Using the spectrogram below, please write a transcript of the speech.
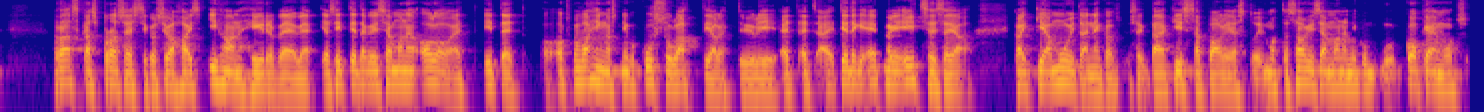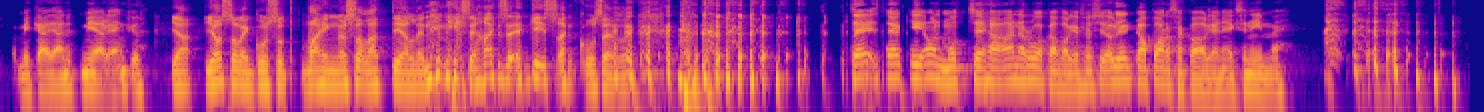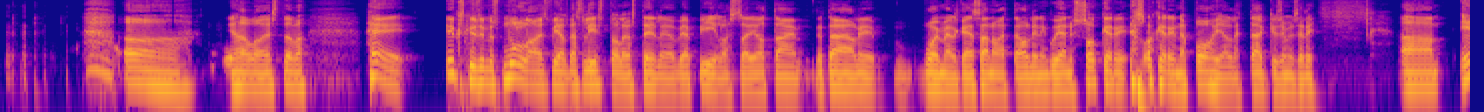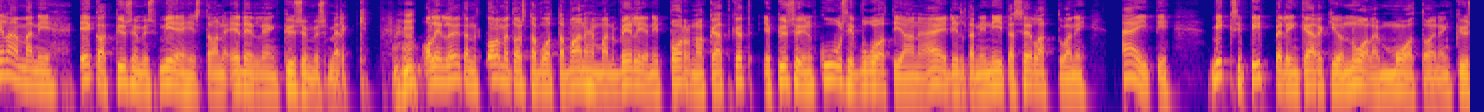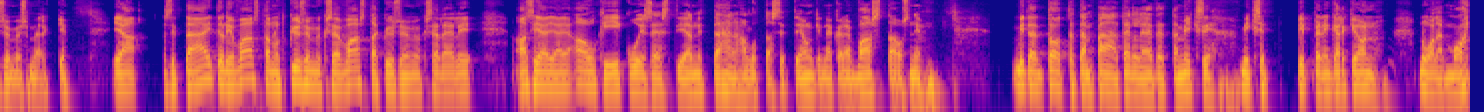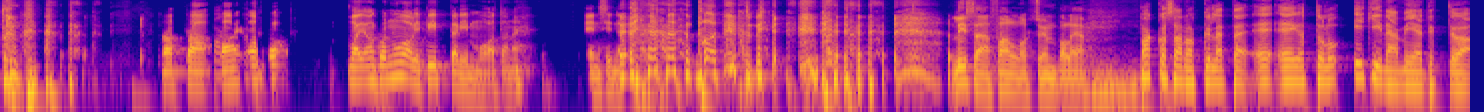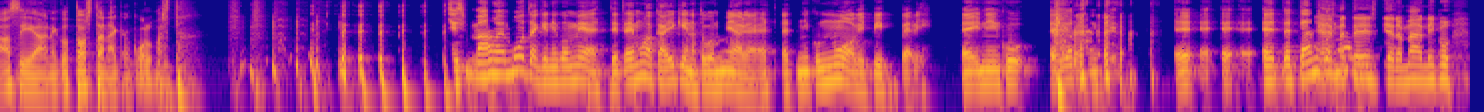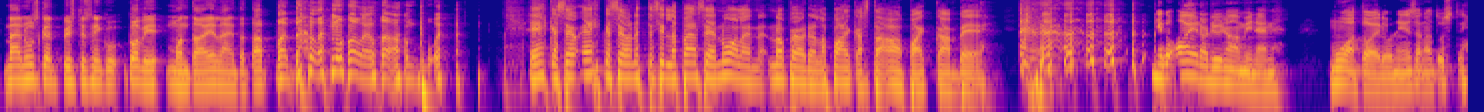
raskas prosessi, kun sillä haisi ihan hirveälle. Ja sitten tietenkin oli semmoinen olo, että itse, että onko mä vahingossa niin kussu lattialle tyyliin. Et, et, tietenkin epäili itsensä ja kaikkia muita ennen kuin se, tämä kissa paljastui, mutta se oli semmoinen niin kokemus, mikä jää nyt mieleen kyllä. Ja jos olen kussut vahingossa lattialle, niin miksi se haisee kissan kuselle? Se, sekin on, mutta sehän aina ruokavaliossa, jos oli liikaa parsakaalia, niin eikö se niin mene? oh, ihan loistava. Hei, yksi kysymys mulla olisi vielä tässä listalla, jos teille ei ole vielä piilossa jotain. Ja tämä oli, voi melkein sanoa, että oli niin kuin jäänyt sokeri, sokerina pohjalle tämä kysymys. Eli uh, elämäni eka kysymys miehistä on edelleen kysymysmerkki. Mm-hmm. Olin löytänyt 13 vuotta vanhemman veljeni pornokätköt ja kysyin kuusi-vuotiaana äidiltäni niitä selattuani, äiti, miksi pippelin kärki on nuolen muotoinen kysymysmerkki? Ja sitten äiti oli vastannut kysymykseen vastakysymykselle, eli asia jäi auki ikuisesti ja nyt tähän haluttaisiin sitten jonkinnäköinen vastaus. Niin miten te olette tämän päätelleet, että miksi, miksi pippelin kärki on nuolen muotoinen? Totta, vai onko, vai onko nuoli pipperin muotoinen ensin? Lisää fallosymboleja. Pakko sanoa kyllä, että ei, ei ole tullut ikinä mietittyä asiaa niin kuin tosta näkökulmasta. siis mä olen muutenkin niin miettiä, että ei mullakaan ikinä tullut mieleen, että, että niin kuin nuoli pippeli. Ei niin kuin, ei jotenkin. E, e, e, et, et, et, niin mä teistä tiedä. Mä en, niin kuin, mä en usko, että pystyisi niin kuin kovin montaa eläintä tappaa tällä nuolella ampuen. Ehkä se, ehkä se on, että sillä pääsee nuolen nopeudella paikasta A paikkaan B. niin kuin aerodynaaminen muotoilu niin sanotusti.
